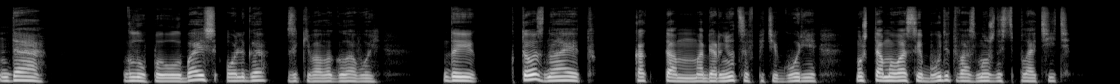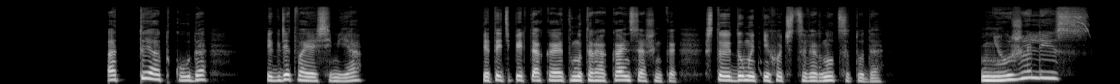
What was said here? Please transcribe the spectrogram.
Да, глупо улыбаясь, Ольга закивала головой. Да и кто знает, как там обернется в Пятигорье, может, там у вас и будет возможность платить. А ты откуда? И где твоя семья? Это теперь такая матаракань, Сашенька, что и думать не хочется вернуться туда. Неужели из...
